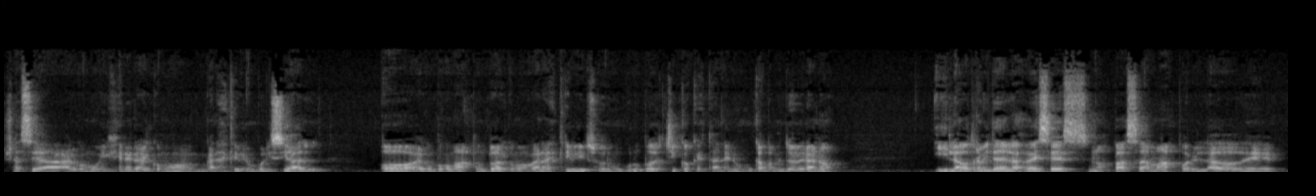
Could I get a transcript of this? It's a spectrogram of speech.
ya sea algo muy general como ganas de escribir un policial, o algo un poco más puntual como ganas de escribir sobre un grupo de chicos que están en un campamento de verano. Y la otra mitad de las veces nos pasa más por el lado de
